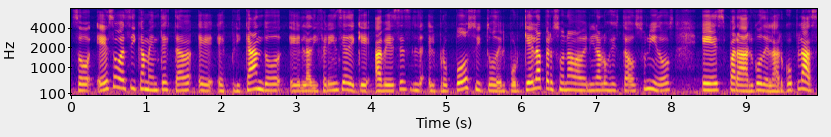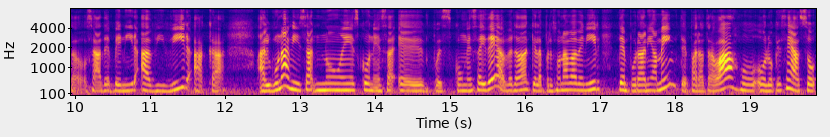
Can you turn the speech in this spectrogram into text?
So, eso básicamente está eh, explicando eh, la diferencia de que a veces el propósito del por qué la persona va a venir a los Estados Unidos es para algo de largo plazo, o sea, de venir a vivir acá. Alguna visa no es con esa, eh, pues, con esa idea, ¿verdad? Que la persona va a venir temporariamente para trabajo o lo que sea. So,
